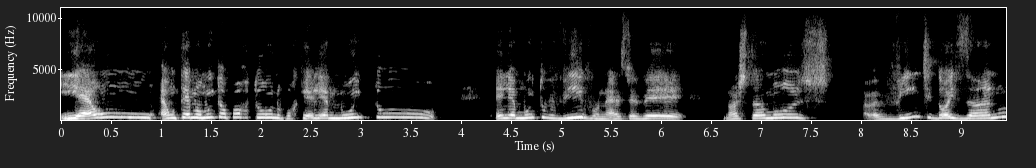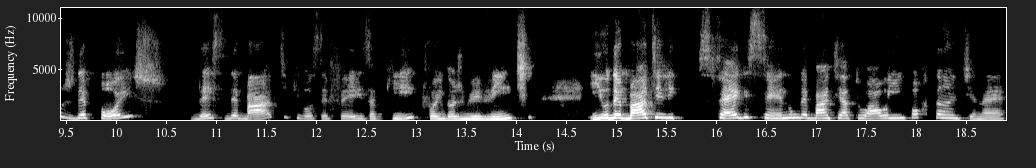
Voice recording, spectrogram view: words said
E é um, é um tema muito oportuno, porque ele é muito ele é muito vivo, né? Você vê, nós estamos 22 anos depois desse debate que você fez aqui, que foi em 2020, e o debate ele segue sendo um debate atual e importante, né?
